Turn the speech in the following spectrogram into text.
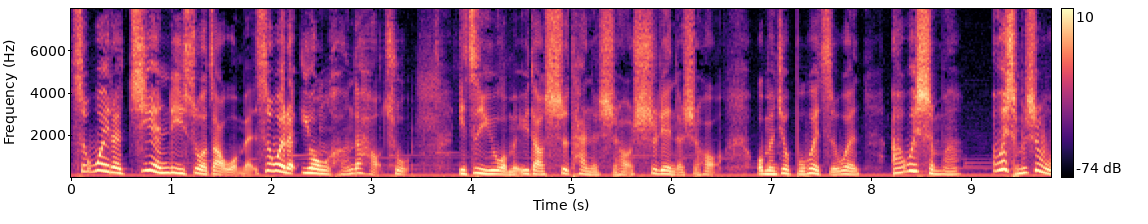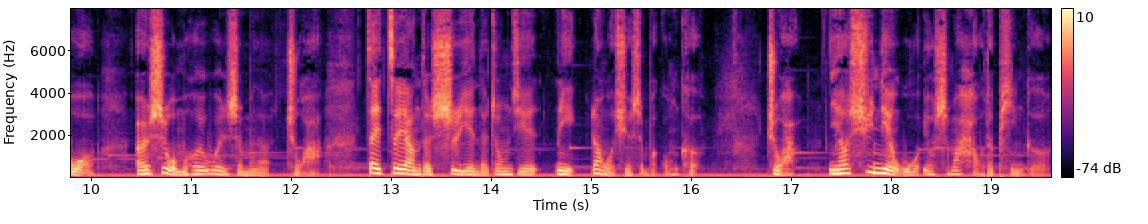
是为了建立、塑造我们，是为了永恒的好处。以至于我们遇到试探的时候、试炼的时候，我们就不会只问啊，为什么？为什么是我？而是我们会问什么呢？主啊，在这样的试验的中间，你让我学什么功课？主啊，你要训练我有什么好的品格？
